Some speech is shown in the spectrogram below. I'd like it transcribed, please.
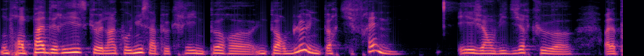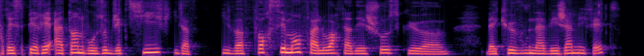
on prend pas de risques. L'inconnu, ça peut créer une peur, une peur bleue, une peur qui freine et j'ai envie de dire que, pour espérer atteindre vos objectifs, il va forcément falloir faire des choses que, bah, que vous n'avez jamais faites.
